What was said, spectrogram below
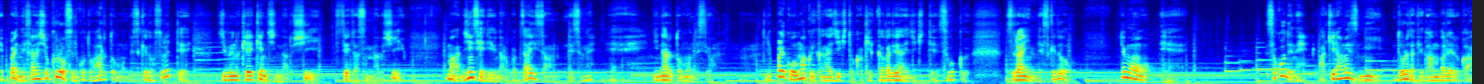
やっぱりね最初苦労することはあると思うんですけどそれって自分の経験値になるしステータスになるしまあ人生で言うならば財産ですよね、えー、になると思うんですよ。やっぱりこううまくいかない時期とか結果が出ない時期ってすごく辛いんですけどでも、えー、そこでね諦めずにどれだけ頑張れるか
